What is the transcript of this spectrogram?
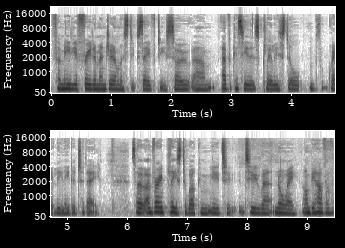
for media freedom and journalistic safety, so um, advocacy that's clearly still greatly needed today. So I'm very pleased to welcome you to, to uh, Norway on behalf of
